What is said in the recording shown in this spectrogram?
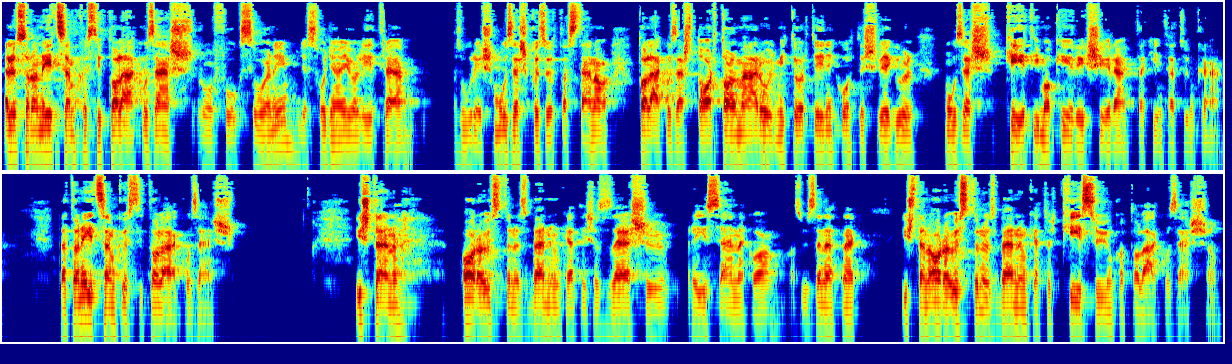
Először a négy szemközti találkozásról fog szólni, hogy ez hogyan jön létre az Úr és Mózes között, aztán a találkozás tartalmáról, hogy mi történik ott, és végül Mózes két ima kérésére tekinthetünk rá. Tehát a négy szemközti találkozás. Isten arra ösztönöz bennünket, és ez az első része ennek a, az üzenetnek, Isten arra ösztönöz bennünket, hogy készüljünk a találkozásra.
